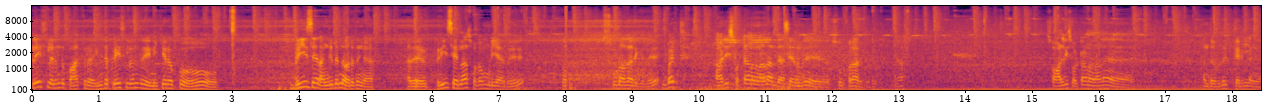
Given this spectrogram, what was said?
பிளேஸ்லேருந்து பார்க்குற இந்த பிளேஸ்லேருந்து நிற்கிறப்போ ப்ரீசர் அங்கிட்டேருந்து வருதுங்க. அது ப்ரீசர்லாம் சொல்ல முடியாது. சூடாக தான் இருக்குது. பட் ஆடி சொட்டானதுனால அந்த சேர் வந்து சூப்பராக இருக்குது. ஸோ ஆல்ரெடி சொட்டானதுனால அந்த இது தெரியலங்க.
